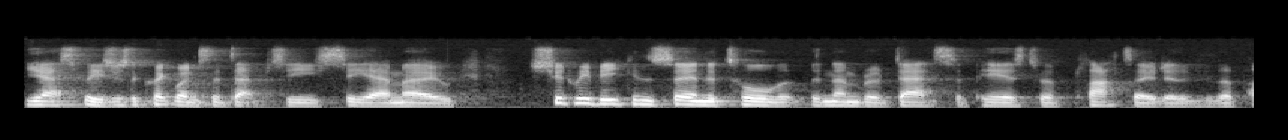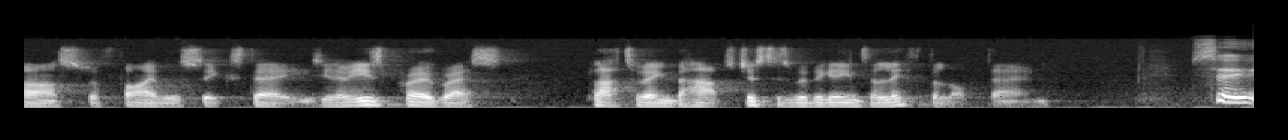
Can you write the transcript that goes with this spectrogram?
Yes, please. Just a quick one to the Deputy CMO. Should we be concerned at all that the number of deaths appears to have plateaued over the past sort of five or six days? You know, is progress plateauing perhaps just as we're beginning to lift the lockdown? So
